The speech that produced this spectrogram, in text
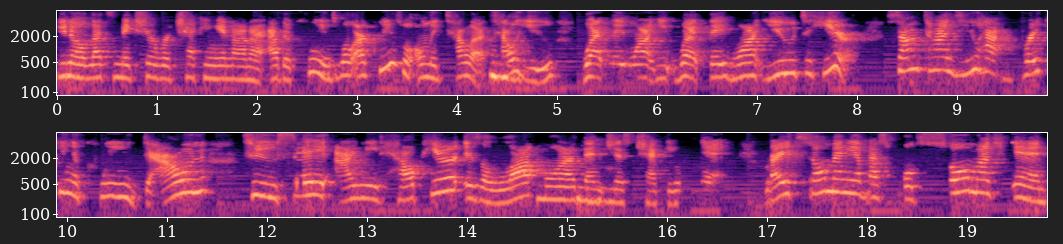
you know, let's make sure we're checking in on our other queens. Well, our queens will only tell us, mm-hmm. tell you what they want you, what they want you to hear. Sometimes you have breaking a queen down to say, I need help here is a lot more mm-hmm. than just checking in right? So many of us hold so much in,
